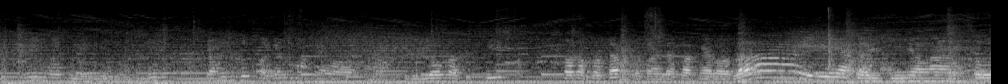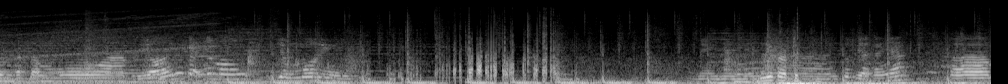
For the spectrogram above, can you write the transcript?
Ini rumah ini kami sebut sebagai rumah. Nah, beliau produk-produk berbahan dasar kelor. Lah, ini ada ibunya langsung ketemu. Wah, Beliau ini kayaknya mau jemur ini. Ini, produk. Nah, itu biasanya em,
